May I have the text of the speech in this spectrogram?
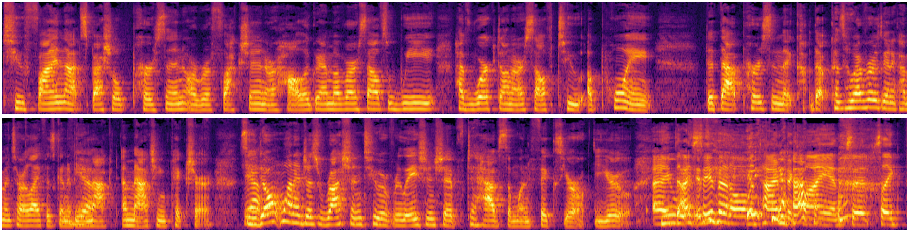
to find that special person or reflection or hologram of ourselves we have worked on ourselves to a point that that person that that because whoever is going to come into our life is going to be yeah. a, a, matching picture. So yeah. you don't want to just rush into a relationship to have someone fix your you. I, you, I say that all the time yeah. to clients. It's like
